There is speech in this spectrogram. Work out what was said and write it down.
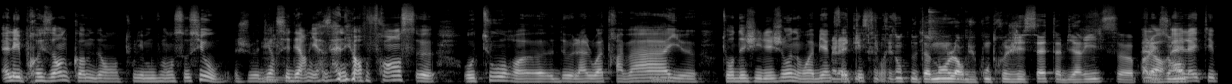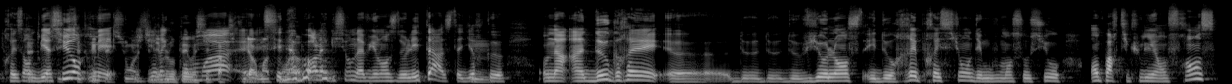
Elle est présente comme dans tous les mouvements sociaux. Je veux dire, Mm. ces dernières années en France, euh, autour euh, de la loi travail, euh, autour des Gilets jaunes, on voit bien Mm. Elle que a cette été question. très présente notamment lors du contre G7 à Biarritz, par Alors, exemple. elle a été présente, bien sûr, mais elle je dirais que pour moi, ce c'est d'abord la question de la violence de l'État. C'est-à-dire Mm. que on a un degré de, de- de violence et de répression des mouvements sociaux, en particulier en France,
